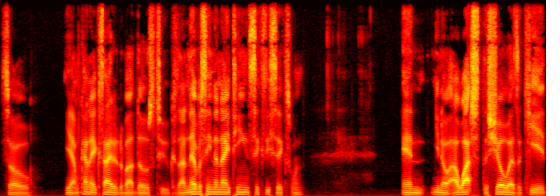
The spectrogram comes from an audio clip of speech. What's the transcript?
So yeah, I'm kind of excited about those two because I never seen the 1966 one and you know I watched the show as a kid.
